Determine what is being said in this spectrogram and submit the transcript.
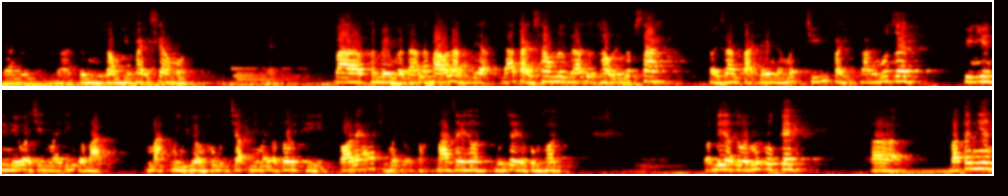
Đang à, từng dòng trên file Excel một. Và phần mềm G8 đã báo là gì ạ? Đã tải xong đơn giá dự thầu lên website. Thời gian tải lên là mất 9,31 giây. Tuy nhiên nếu ở trên máy tính của bạn mạng bình thường không bị chậm như máy của tôi thì có lẽ chỉ mất độ khoảng 3 giây thôi 4 giây là cùng thôi. Và bây giờ tôi mất ok. À, và tất nhiên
